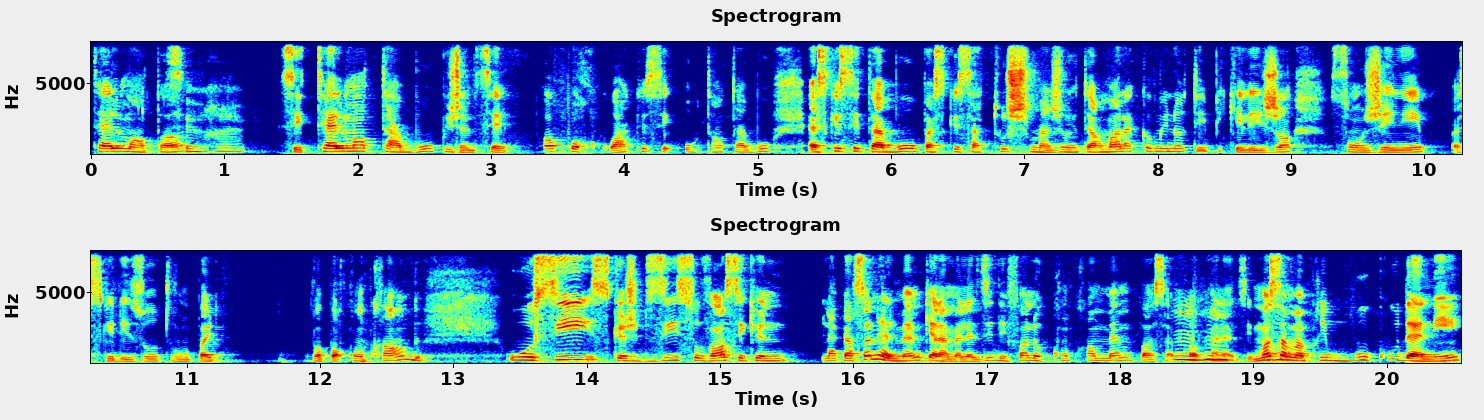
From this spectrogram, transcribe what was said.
tellement pas C'est vrai. c'est tellement tabou, puis je ne sais pas pourquoi que c'est autant tabou. Est-ce que c'est tabou parce que ça touche majoritairement la communauté, puis que les gens sont gênés parce que les autres vont pas être- vont pas comprendre? Ou aussi, ce que je dis souvent, c'est que la personne elle-même qui a la maladie, des fois, ne comprend même pas sa propre maladie. Moi, ça m'a pris beaucoup d'années,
